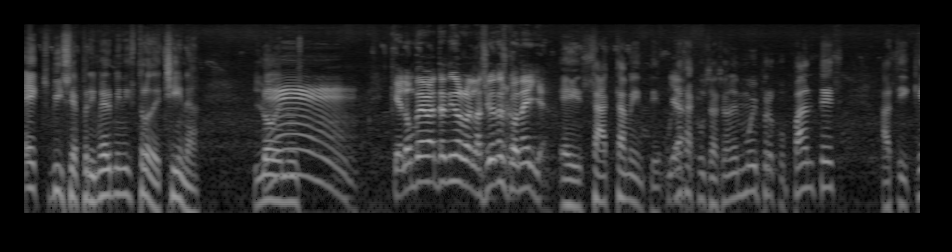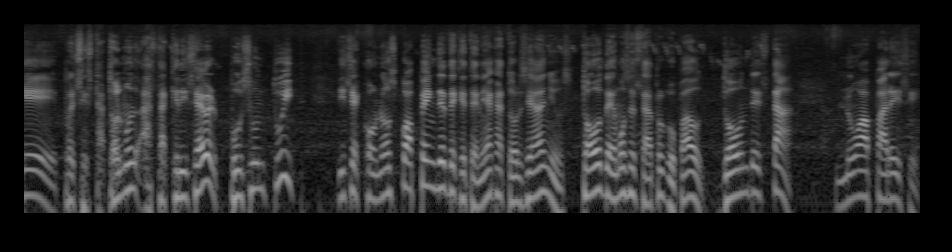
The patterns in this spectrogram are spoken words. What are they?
ex viceprimer ministro de China. Lo. Mm, que el hombre había tenido relaciones con ella. Exactamente. Unas acusaciones muy preocupantes. Así que, pues está todo el mundo. Hasta Chris Ever puso un tweet. Dice: Conozco a Peng desde que tenía 14 años. Todos debemos estar preocupados. ¿Dónde está? No aparece.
